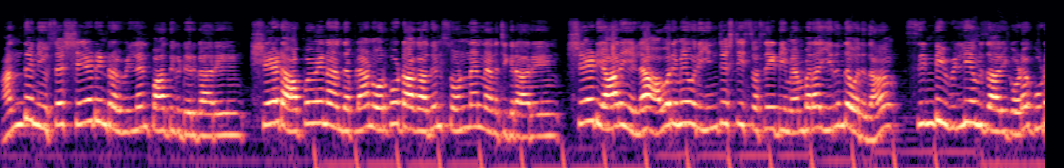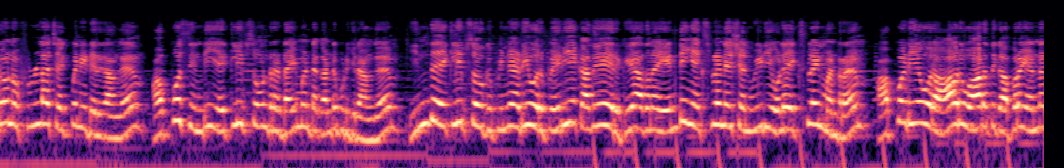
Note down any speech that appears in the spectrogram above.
அந்த நியூஸ ஷேடுன்ற வில்லன் பாத்துக்கிட்டு இருக்காரு. ஷேட் அப்பவே நான் அந்த பிளான் ஒர்க் அவுட் ஆகாதுன்னு சொன்னேன்னு நினைச்சுக்கிறாரு. ஷேட் யாரும் இல்ல அவருமே ஒரு இன்ஜஸ்டிஸ் சொசைட்டி மெம்பரா இருந்தவர் தான். சிண்டி வில்லியம்ஸ் ஆரிக்கோட குடோனை ஃபுல்லா செக் பண்ணிட்டு இருக்காங்க. அப்போ சிண்டி எக்லிப்ஸோன்ற டைமண்டை கண்டுபிடிக்கிறாங்க. இந்த எக்லிப்ஸோக்கு பின்னாடி ஒரு பெரிய கதையே இருக்கு. அதை நான் எண்டிங் எக்ஸ்பிளனேஷன் வீடியோல எக்ஸ்பிளைன் பண்றேன். அப்படியே ஒரு ஆறு வாரத்துக்கு அப்புறம் என்ன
